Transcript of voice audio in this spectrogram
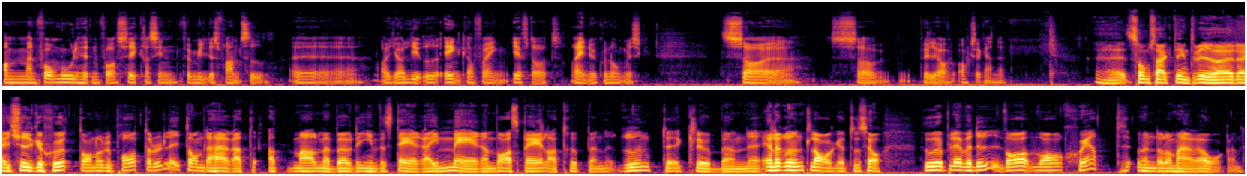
om man får muligheden for at sikre sin families fremtid, øh, og gøre livet enklere for en efteråt, rent økonomisk, så, øh, så vil jeg också gerne det. Eh, som sagt intervjuade dig 2017 och du pratade lite om det här att, att Malmö behövde investera i mer än bara spelartruppen runt eh, klubben eh, eller runt laget och så. Hur upplever du, vad, vad har skett under de här åren?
